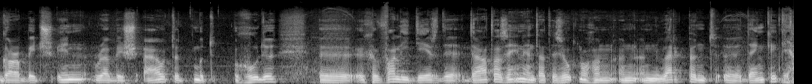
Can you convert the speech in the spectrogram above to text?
garbage in, rubbish out. Het moet goede, uh, gevalideerde data zijn. En dat is ook nog een, een, een werkpunt, uh, denk ik. Ja.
